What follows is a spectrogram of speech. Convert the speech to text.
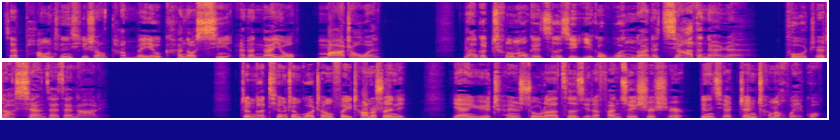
在旁听席上，他没有看到心爱的男友马昭文，那个承诺给自己一个温暖的家的男人。不知道现在在哪里。整个庭审过程非常的顺利，言语陈述了自己的犯罪事实，并且真诚的悔过。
